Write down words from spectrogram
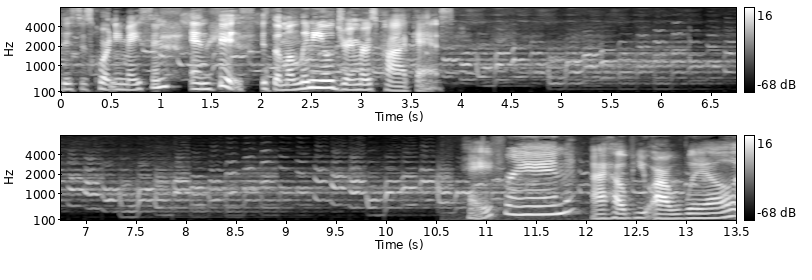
This is Courtney Mason, and this is the Millennial Dreamers Podcast. Hey, friend. I hope you are well,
